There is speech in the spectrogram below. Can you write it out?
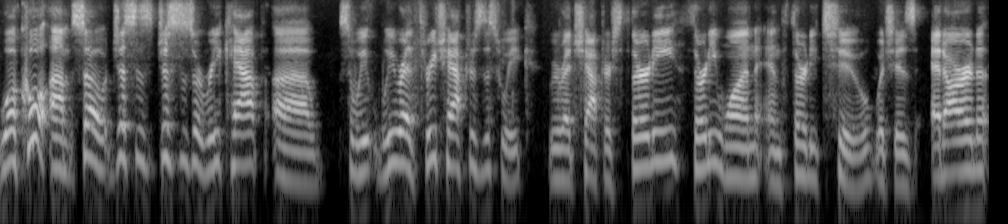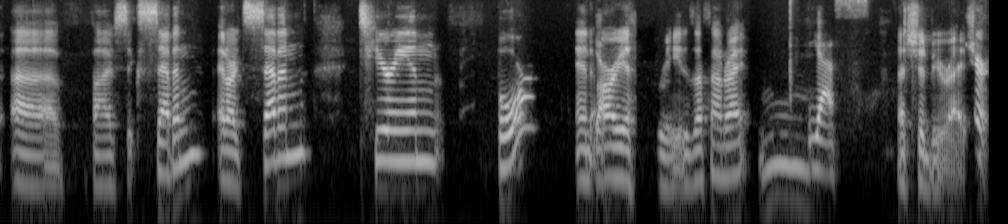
Well, cool. Um, so just as just as a recap, uh, so we we read three chapters this week. We read chapters 30, 31, and 32, which is Eddard uh five, six, seven, Eddard seven, Tyrion four, and Yeah. Arya three. Does that sound right? yes That should be right. Sure.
